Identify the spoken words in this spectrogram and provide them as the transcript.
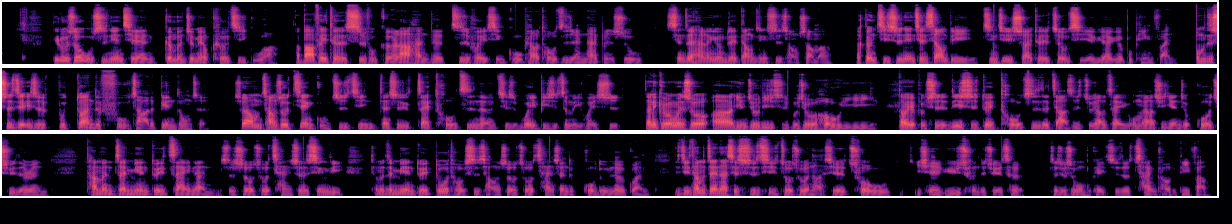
例如说，五十年前根本就没有科技股啊。那巴菲特的师傅格拉汉的《智慧型股票投资人》那本书，现在还能用在当今市场上吗？那跟几十年前相比，经济衰退的周期也越来越不频繁。我们的世界一直不断的复杂的变动着。虽然我们常说见古知今，但是在投资呢，其实未必是这么一回事。那你可能问说啊，研究历史不就毫无意义？倒也不是，历史对投资的价值主要在于我们要去研究过去的人，他们在面对灾难的时候所产生的心理，他们在面对多头市场的时候所产生的过度乐观。以及他们在那些时期做出了哪些错误、一些愚蠢的决策，这就是我们可以值得参考的地方。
